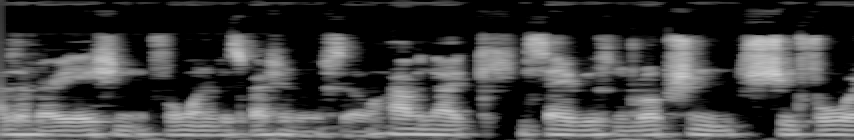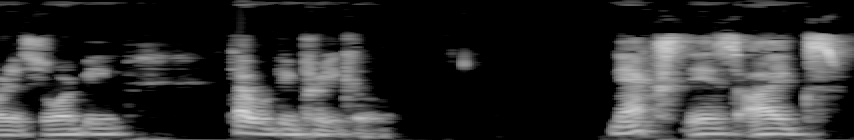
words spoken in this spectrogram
as a variation for one of his special moves. So having like instead of using eruption, shoot forward a sword beam, that would be pretty cool. Next is Ike's.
